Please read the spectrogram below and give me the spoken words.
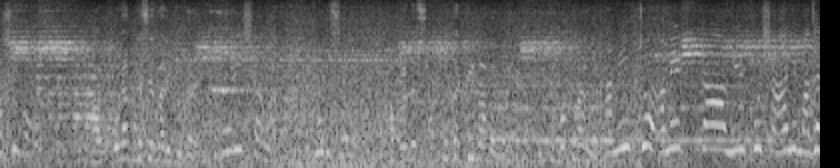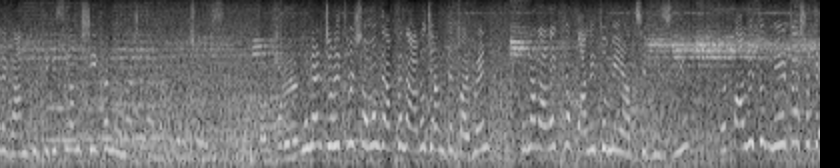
আশুগঞ্জ। আর ওনার দেশের বাড়ি কোথায়? বরিশাল। বরিশাল। আপনাদের শত্রুতা কীভাবে হয়? একটু বলতে পারবেন? আমি একটু আমি মিরপুর শাহালি মাজারে গান করতে গেছিলাম সেখানে ওনার সাথে আমার পরিচয় তারপরে? উনার চরিত্র সম্বন্ধে আপনারা আরও জানতে পারবেন। উনার আরেকটা পালিত মেয়ে আছে বিজলি ওই পালিত মেয়েটার সাথে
